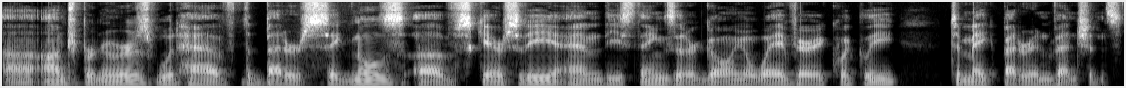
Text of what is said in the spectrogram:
uh, entrepreneurs would have the better signals of scarcity and these things that are going away very quickly to make better inventions.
